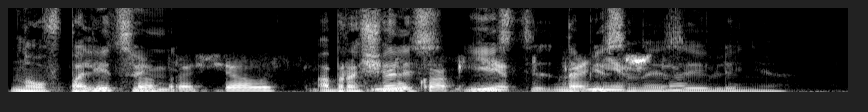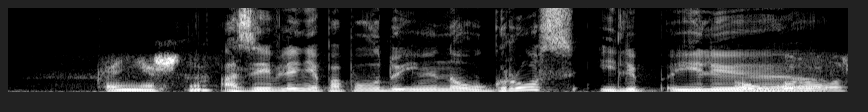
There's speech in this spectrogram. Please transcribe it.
Но в полицию обращалась. Обращались? Ну, как? Есть Нет, написанное конечно. заявление? Конечно. А заявление по поводу именно угроз или... или... Угроз.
